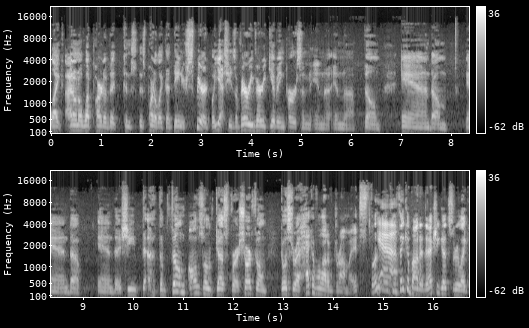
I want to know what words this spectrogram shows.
like I don't know what part of it is part of like the Danish spirit, but yeah, she's a very very giving person in uh, in the film, and um, and uh, and uh, she the film also just for a short film goes through a heck of a lot of drama. It's if you think about it, it actually gets through like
